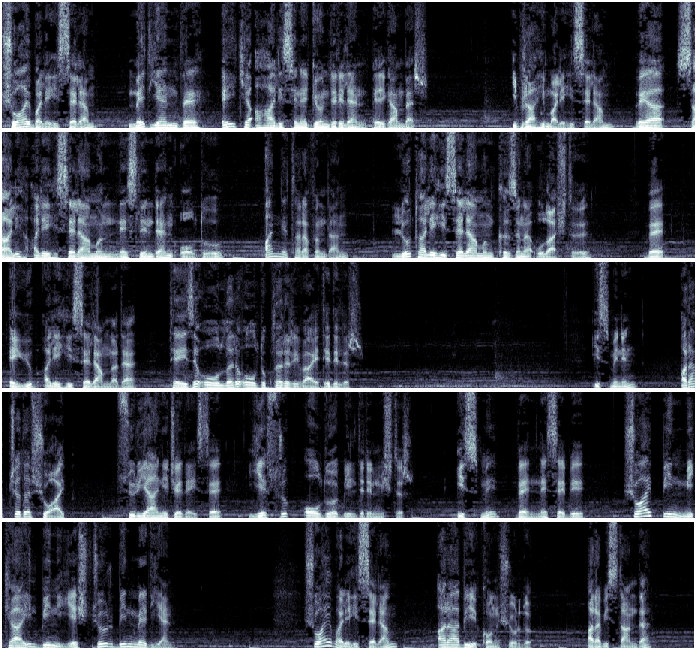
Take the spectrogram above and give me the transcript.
Şuayb aleyhisselam, Medyen ve Eyke ahalisine gönderilen peygamber. İbrahim aleyhisselam veya Salih aleyhisselamın neslinden olduğu, anne tarafından Lut aleyhisselamın kızına ulaştığı ve Eyüp aleyhisselamla da teyze oğulları oldukları rivayet edilir. İsminin Arapçada Şuayb, Süryanice'de ise Yesrup olduğu bildirilmiştir. İsmi ve nesebi Şuayb bin Mikail bin Yeşcur bin Medyen. Şuayb aleyhisselam Arabi konuşurdu. Arabistan'da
